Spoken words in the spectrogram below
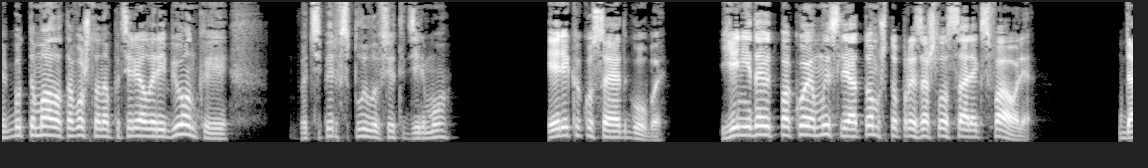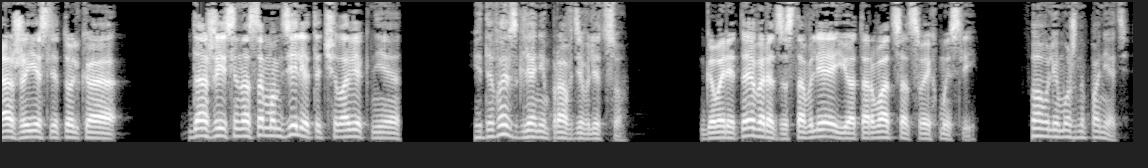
Как будто мало того, что она потеряла ребенка, и вот теперь всплыло все это дерьмо. Эрика кусает губы. Ей не дают покоя мысли о том, что произошло с Алекс Фаули. Даже если только... Даже если на самом деле этот человек не... И давай взглянем правде в лицо. Говорит Эверетт, заставляя ее оторваться от своих мыслей. Фаули можно понять.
